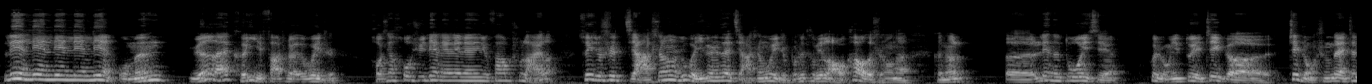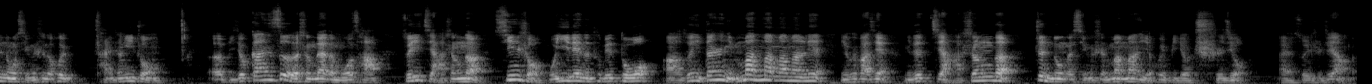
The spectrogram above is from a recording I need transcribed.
练练练练练，我们原来可以发出来的位置，好像后续练练练练就发不出来了。所以就是假声，如果一个人在假声位置不是特别牢靠的时候呢，可能呃练得多一些，会容易对这个这种声带振动形式呢会产生一种。呃，比较干涩的声带的摩擦，所以假声呢，新手不易练的特别多啊。所以，但是你慢慢慢慢练，你会发现你的假声的振动的形式慢慢也会比较持久。哎，所以是这样的。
